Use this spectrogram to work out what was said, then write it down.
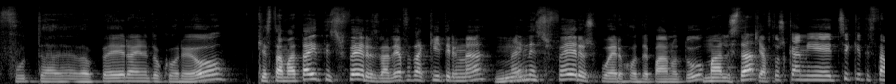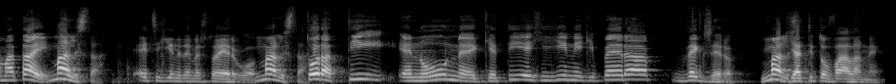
Φούτα εδώ πέρα είναι το κορεό. Και σταματάει τις σφαίρες, δηλαδή αυτά τα κίτρινα Ναι. είναι σφαίρες που έρχονται πάνω του. Μάλιστα. Και αυτός κάνει έτσι και τις σταματάει. Μάλιστα. Έτσι γίνεται μες στο έργο. Μάλιστα. Τώρα τι εννοούν και τι έχει γίνει εκεί πέρα δεν ξέρω. Μάλιστα. Γιατί το βάλανε.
